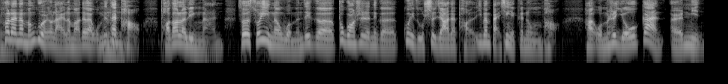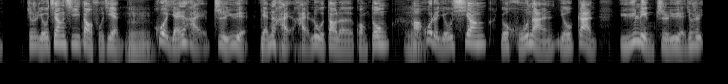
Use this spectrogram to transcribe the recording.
后来呢，蒙古人又来了嘛，对吧？我们就在跑，嗯、跑到了岭南。所以，所以呢，我们这个不光是那个贵族世家在跑，一般百姓也跟着我们跑。好，我们是由干而闽，就是由江西到福建，嗯，或沿海至粤，沿着海海路到了广东，好，或者由湘、由湖南、由赣榆岭至粤，就是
